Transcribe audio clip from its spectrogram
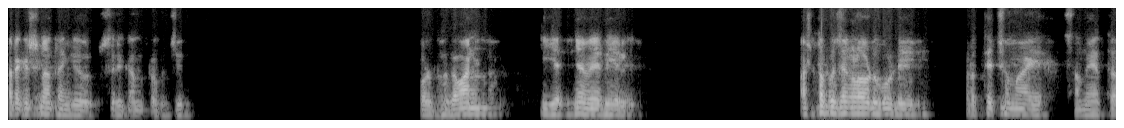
Hare Krishna thank you Srikanth Prabhuji. അപ്പോൾ ഭഗവാൻ ഈ യജ്ഞവേദിയിൽ അഷ്ടഭുജങ്ങളോടുകൂടി പ്രത്യക്ഷമായ സമയത്ത്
